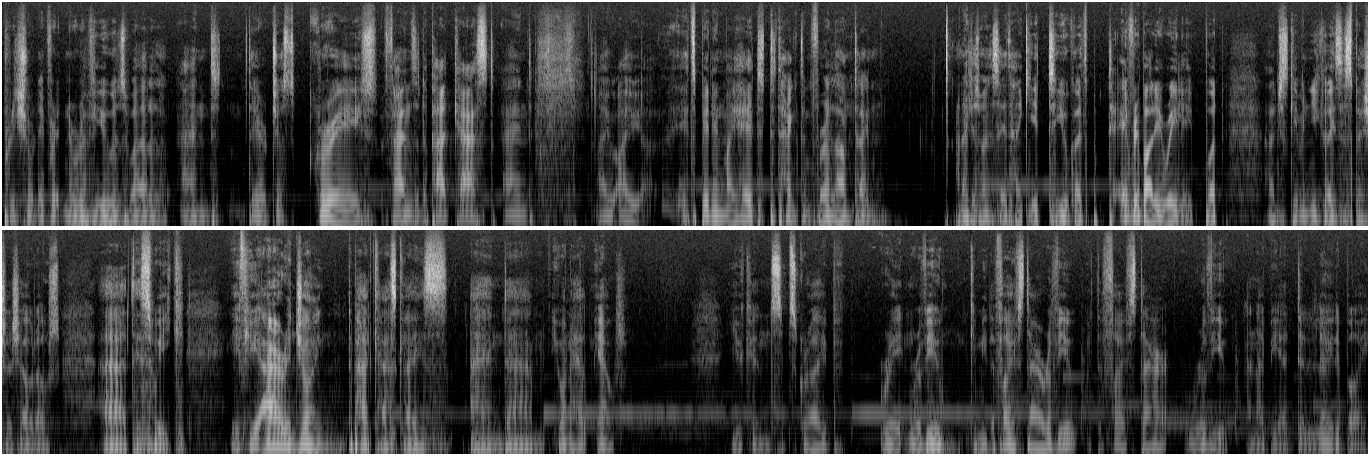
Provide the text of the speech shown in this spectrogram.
pretty sure they've written a review as well, and they're just great fans of the podcast. And I, I, it's been in my head to thank them for a long time, and I just want to say thank you to you guys, to everybody really. But I'm just giving you guys a special shout out uh, this week. If you are enjoying the podcast, guys, and um, you want to help me out, you can subscribe, rate, and review. Give me the five star review with the five star review, and I'd be a delighted boy.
